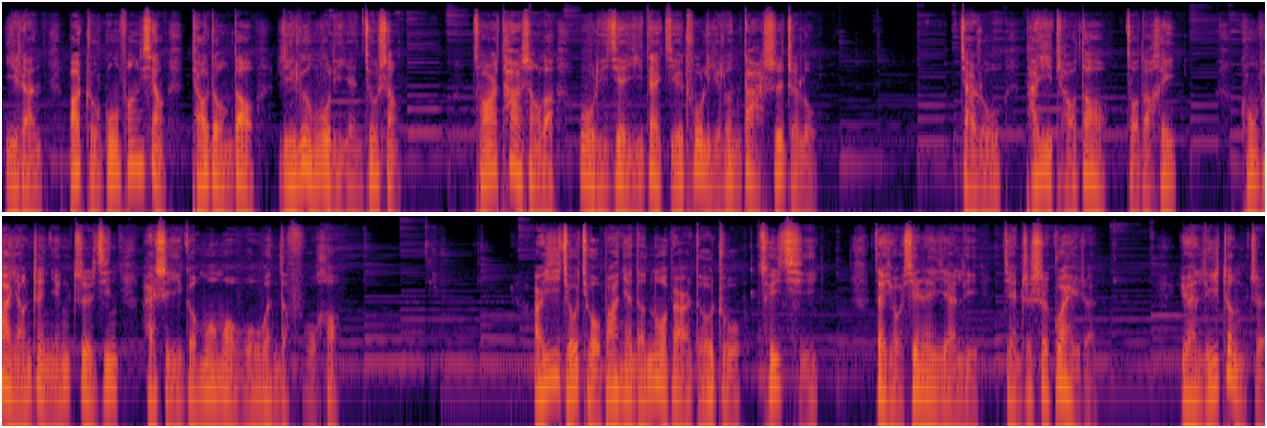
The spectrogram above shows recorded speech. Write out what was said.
毅然把主攻方向调整到理论物理研究上，从而踏上了物理界一代杰出理论大师之路。假如他一条道走到黑，恐怕杨振宁至今还是一个默默无闻的符号。而1998年的诺贝尔得主崔琦，在有些人眼里简直是怪人，远离政治，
